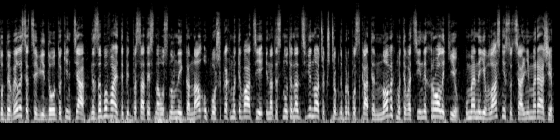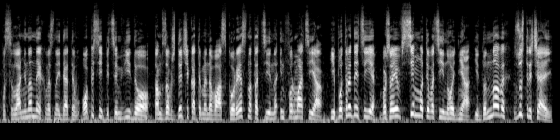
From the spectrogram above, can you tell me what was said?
додивилися це відео до кінця. Не забувайте підписатись на основний канал у пошуках мотивації і натиснути на дзвіночок, щоб не пропускати нових мотиваційних роликів. У мене є власні соціальні мережі. Посилання на них ви знайдете в описі під цим відео. Там завжди чекатиме на вас корисна та цінна інформація. І по традиції бажаю всім мотиваційного дня і до нових зустрічей!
